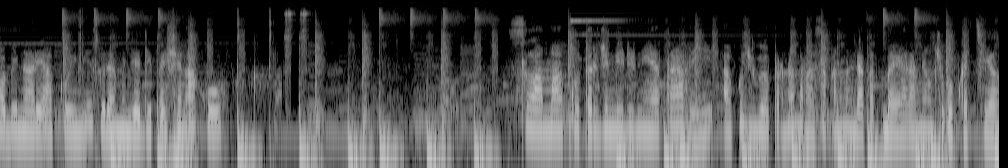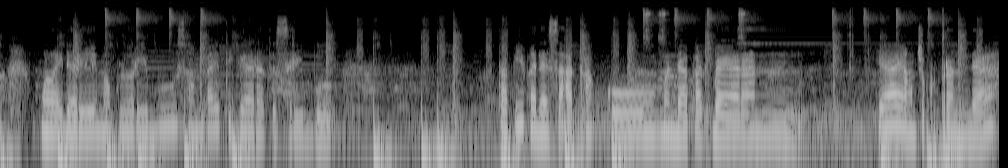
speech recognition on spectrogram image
hobi nari aku ini sudah menjadi passion aku. Selama aku terjun di dunia tari, aku juga pernah merasakan mendapat bayaran yang cukup kecil, mulai dari 50.000 sampai 300.000. Tapi pada saat aku mendapat bayaran ya yang cukup rendah,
